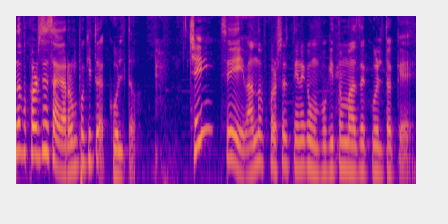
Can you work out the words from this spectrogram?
Band of Horses agarró un poquito de culto. Sí. Sí, Band of Horses tiene como un poquito más de culto que.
